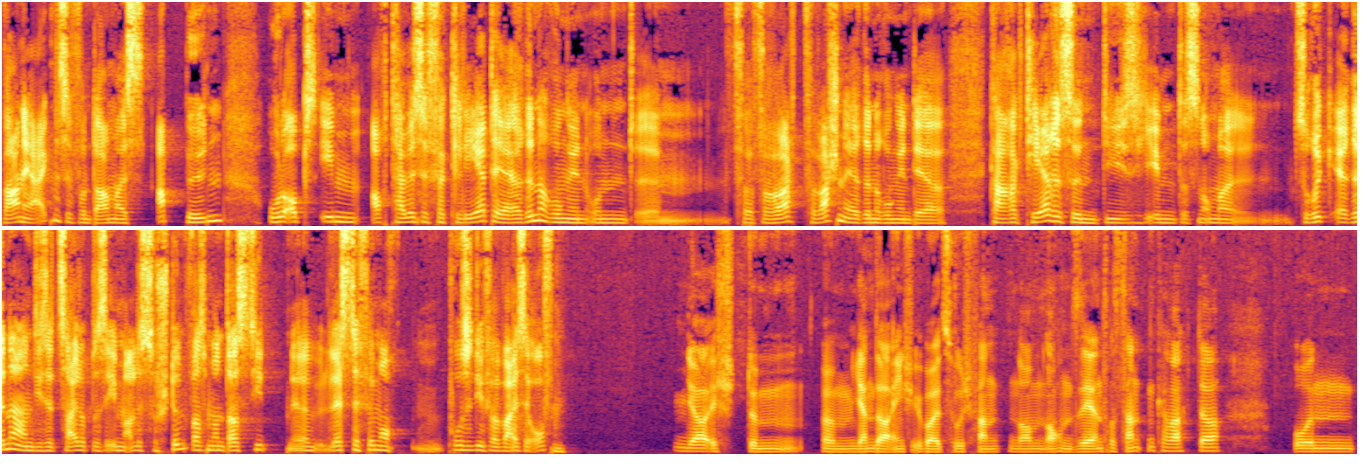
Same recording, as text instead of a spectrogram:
wahren Ereignisse von damals abbilden oder ob es eben auch teilweise verklärte Erinnerungen und ähm, ver ver verwaschene Erinnerungen der Charaktere sind, die sich eben das nochmal zurückerinnern an diese Zeit, ob das eben alles so stimmt, was man da sieht, äh, lässt der Film auch positiverweise offen. Ja, ich stimme ähm, Jan da eigentlich überall zu. Ich fand Norm noch einen sehr interessanten Charakter und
